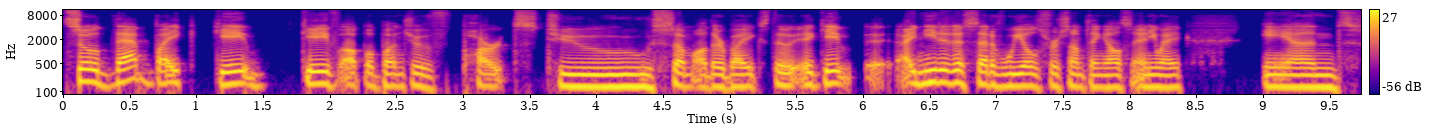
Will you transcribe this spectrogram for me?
so that bike gave gave up a bunch of parts to some other bikes. It gave I needed a set of wheels for something else anyway and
